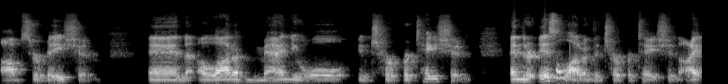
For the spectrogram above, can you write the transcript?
observation and a lot of manual interpretation. And there is a lot of interpretation. I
